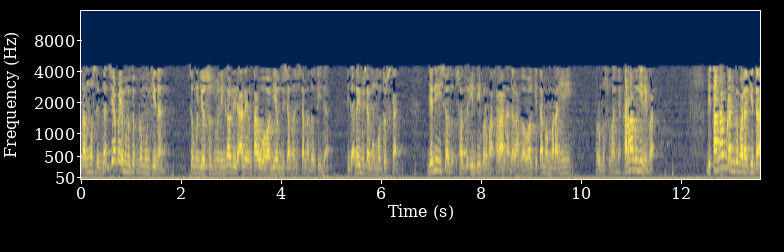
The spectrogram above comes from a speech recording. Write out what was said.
orang muslim dan siapa yang menutup kemungkinan semenjak Yesus meninggal tidak ada yang tahu bahwa dia bisa masuk Islam atau tidak. Tidak ada yang bisa memutuskan. Jadi suatu, suatu inti permasalahan adalah bahwa kita memerangi permusuhannya. Karena begini Pak. Ditanamkan kepada kita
